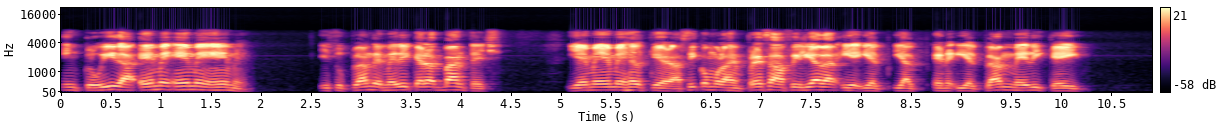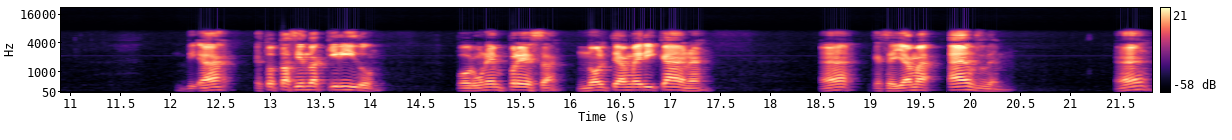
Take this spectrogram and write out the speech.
incluida MMM y su plan de Medicare Advantage y MM Healthcare, así como las empresas afiliadas y, el, y el, plan Medicaid. Ah, esto está siendo adquirido por una empresa norteamericana ¿eh? que se llama Anthem. ¿eh?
